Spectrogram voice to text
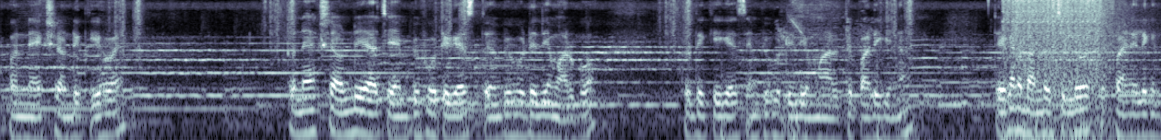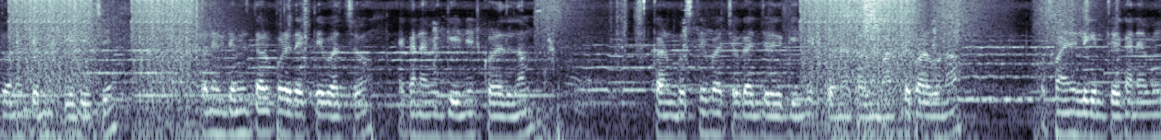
এখন নেক্সট রাউন্ডে কী হয়। তো নেক্সট রাউন্ডে আছে এমপি ফোর্টি গ্যাস তো এমপি ফোর্টি দিয়ে মারবো। তো দেখি গ্যাস এমপি ফোর্টি দিয়ে মারতে পারি কি না তো এখানে বান্ধব ছিল, তো ফাইনালি কিন্তু অনেক ড্যামেজ দিয়ে দিয়েছি। তো অনেক ড্যামেজ দেওয়ার পরে দেখতেই পাচ্ছ, এখানে আমি গ্রিনেট করে দিলাম। কারণ বুঝতেই পারছ গ্যাস যদি গ্রিনেট করে না, তাহলে মারতে পারব না। তো ফাইনালি কিন্তু এখানে আমি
